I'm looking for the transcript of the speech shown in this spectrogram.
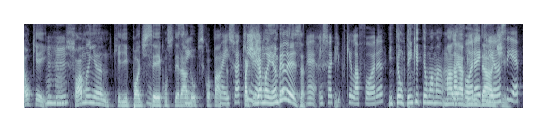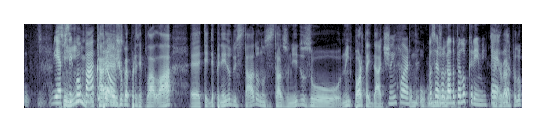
tá ok. Uhum. Só amanhã que ele pode ser considerado Sim. psicopata. Mas isso A aqui, partir né? de amanhã, beleza. É, isso aqui, porque lá fora, Então tem que ter uma ma- lá fora é maleabilidade. criança e é, e é Sim, psicopata o e cara pronto. julga, por exemplo, lá, lá, é, tem- dependendo do estado, nos Estados Unidos, o, não importa a idade. Não importa. O- o- Você é o- julgado pelo crime. Você é, É, julgado não, pelo Você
